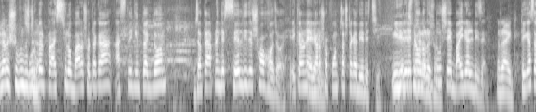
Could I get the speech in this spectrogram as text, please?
1150 টাকা। পূর্বের প্রাইস ছিল বারোশো টাকা আজকে কিন্তু একদম যাতে আপনাদের সেল দিতে সহজ হয় এই কারণে এগারোশো পঞ্চাশ টাকা দিয়ে দিচ্ছি। এটা হলো কিন্তু সে ভাইরাল ডিজাইন রাইট ঠিক আছে?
